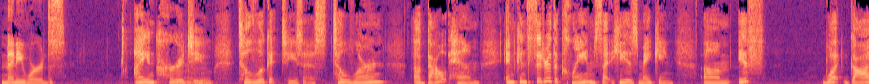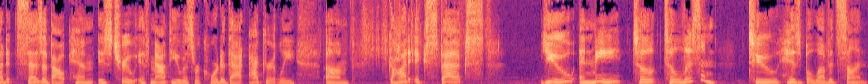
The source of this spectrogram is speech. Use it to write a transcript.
many words, I encourage you to look at Jesus, to learn about him and consider the claims that he is making. Um, if what God says about him is true, if Matthew has recorded that accurately, um, God expects you and me to to listen to His beloved Son,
